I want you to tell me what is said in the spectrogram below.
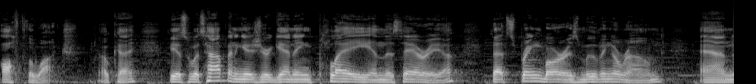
off the watch, okay? Because what's happening is you're getting play in this area, that spring bar is moving around and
